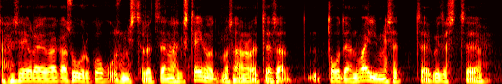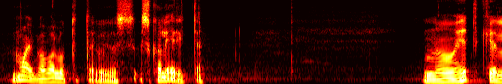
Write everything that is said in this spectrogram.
noh see ei ole ju väga suur kogus, mis te olete tänaseks teinud, ma saan aru, et te saad, toode on valmis, et kuidas te maailma vallutate, kuidas skaleerite? no hetkel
